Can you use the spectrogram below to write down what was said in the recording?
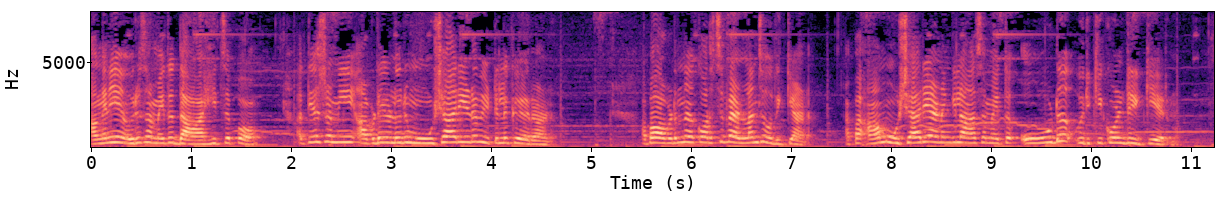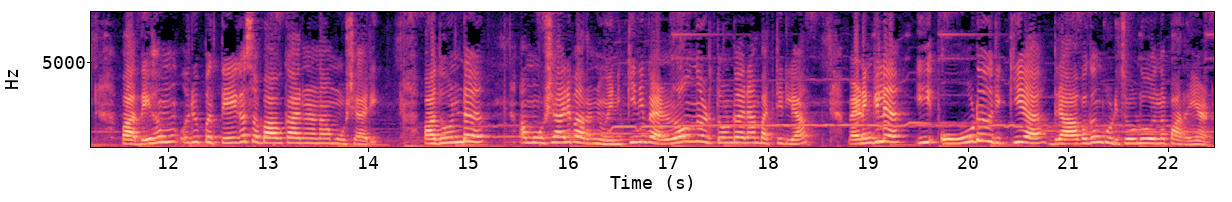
അങ്ങനെ ഒരു സമയത്ത് ദാഹിച്ചപ്പോൾ അത്യാശ്രമി അവിടെയുള്ള ഒരു മൂഷാരിയുടെ വീട്ടിൽ കയറാണ് അപ്പോൾ അവിടുന്ന് കുറച്ച് വെള്ളം ചോദിക്കുകയാണ് അപ്പോൾ ആ മൂഷാരി ആണെങ്കിൽ ആ സമയത്ത് ഓട് ഉരുക്കിക്കൊണ്ടിരിക്കുകയായിരുന്നു. അപ്പൊ അദ്ദേഹം ഒരു പ്രത്യേക സ്വഭാവക്കാരനാണ് ആ മൂഷാരി അപ്പൊ അതുകൊണ്ട് ആ മൂഷാരി പറഞ്ഞു എനിക്കിനി വെള്ളമൊന്നും എടുത്തുകൊണ്ട് വരാൻ പറ്റില്ല. വേണമെങ്കിൽ ഈ ഓട് ഒരുക്കിയ ദ്രാവകം കുടിച്ചോളൂ എന്ന് പറയാണ്.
